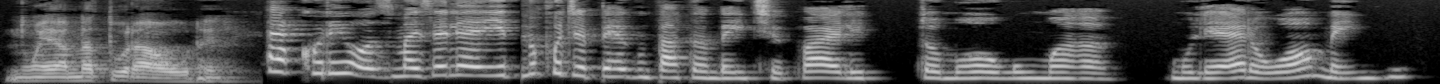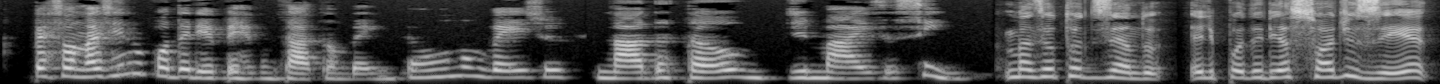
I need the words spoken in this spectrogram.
Não é a natural, né? É curioso, mas ele aí não podia perguntar também, tipo, ah, ele tomou alguma mulher ou homem? O personagem não poderia perguntar também, então eu não vejo nada tão demais assim. Mas eu tô dizendo, ele poderia só dizer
